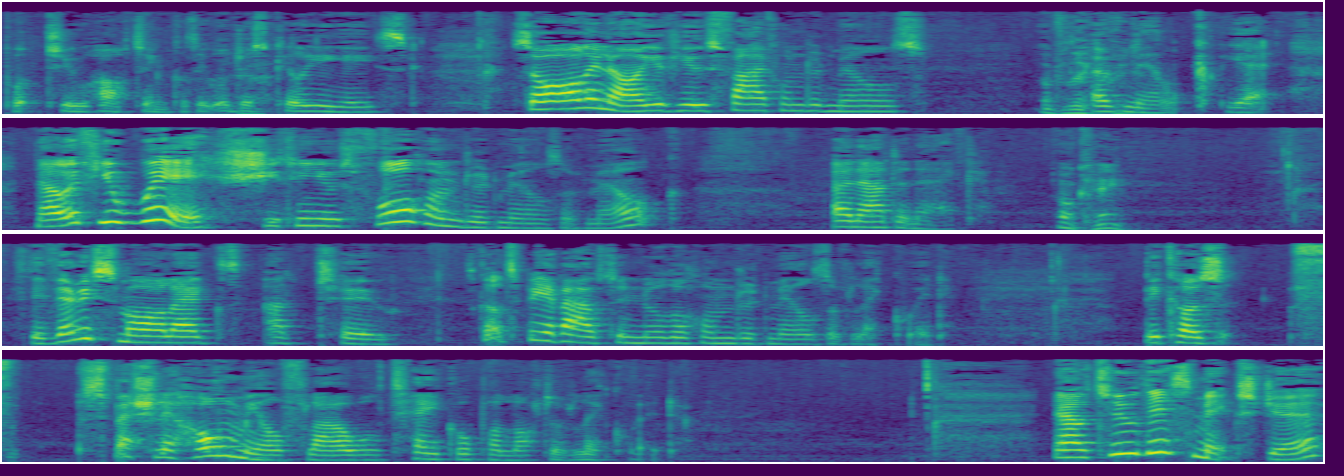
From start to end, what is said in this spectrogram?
put too hot in because it will just kill your yeast. So all in all, you've used 500 mils Of of milk. Yeah. Now, if you wish, you can use 400 mils of milk and add an egg. Okay. If they're very small eggs, add two. It's got to be about another 100 mils of liquid because f- especially wholemeal flour will take up a lot of liquid. Now, to this mixture,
